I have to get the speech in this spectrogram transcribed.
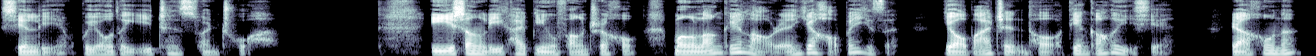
心里不由得一阵酸楚啊。医生离开病房之后，猛狼给老人掖好被子，又把枕头垫高一些，然后呢，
